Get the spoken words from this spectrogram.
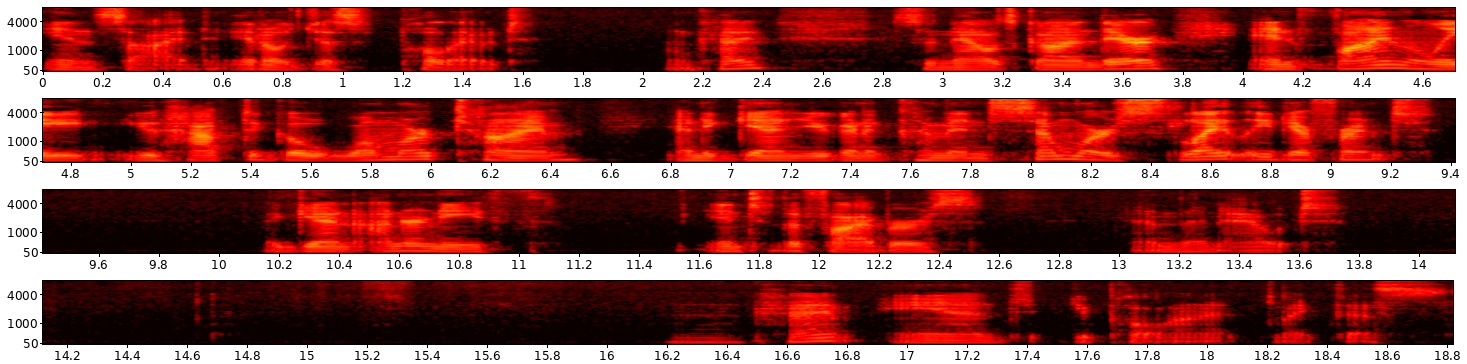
inside. It'll just pull out. Okay, so now it's gone there. And finally, you have to go one more time. And again, you're going to come in somewhere slightly different. Again, underneath, into the fibers, and then out. Okay, and you pull on it like this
